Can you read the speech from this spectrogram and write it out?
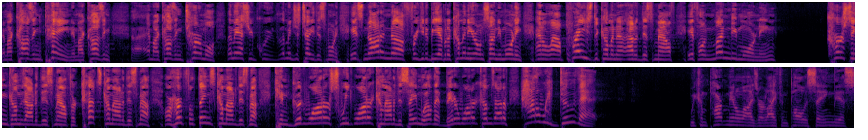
Am I causing pain? Am I causing uh, am I causing turmoil? Let me ask you let me just tell you this morning. It's not enough for you to be able to come in here on Sunday morning and allow praise to come out of this mouth if on Monday morning cursing comes out of this mouth, or cuts come out of this mouth, or hurtful things come out of this mouth. Can good water, sweet water come out of the same well that bitter water comes out of? How do we do that? We compartmentalize our life, and Paul is saying this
